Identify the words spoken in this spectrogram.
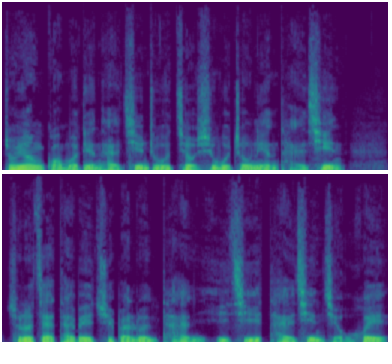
中央广播电台庆祝九十五周年台庆，除了在台北举办论坛以及台庆酒会，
